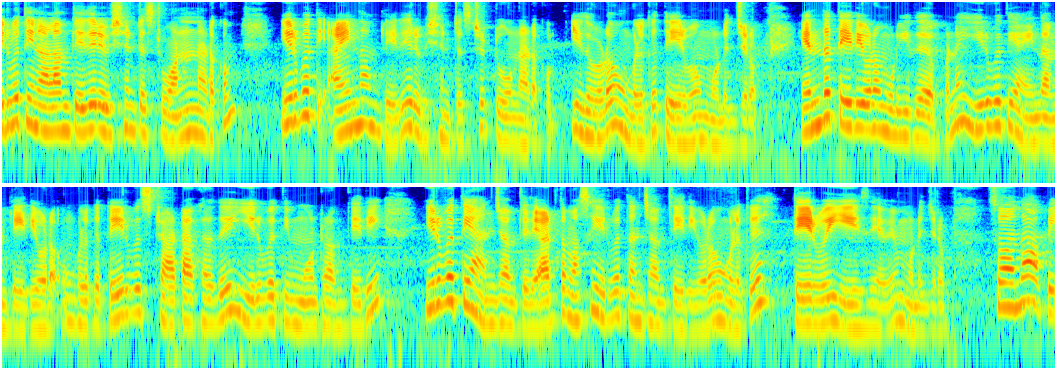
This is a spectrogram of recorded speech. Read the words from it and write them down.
இருபத்தி நாலாம் தேதி ரிவிஷன் டெஸ்ட் ஒன் நடக்கும். இருபத்தி ஐந்தாம் தேதி ரிவிஷன் டெஸ்ட் டூ நடக்கும். இதோட உங்களுக்கு தேர்வு முடிஞ்சிடும் எந்த தேதியோட முடியுது அப்படின்னா இருபத்தி ஐந்தாம் தேதியோட. உங்களுக்கு தேர்வு ஸ்டார்ட் ஆகிறது இருபத்தி மூன்றாம் தேதி இருபத்தி அஞ்சாம் தேதி. அடுத்த மாதம் இருபத்தஞ்சாம் தேதியோட உங்களுக்கு தேர்வு ஈஸியாகவே முடிஞ்சிடும் ஸோ வந்து அப்போ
